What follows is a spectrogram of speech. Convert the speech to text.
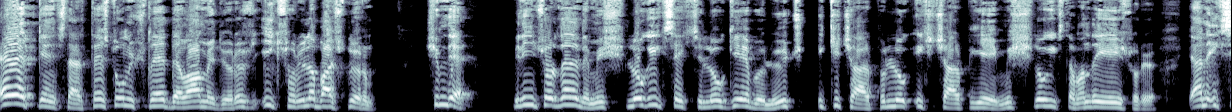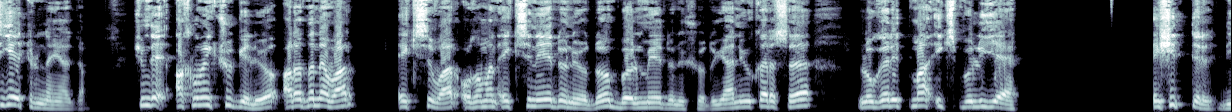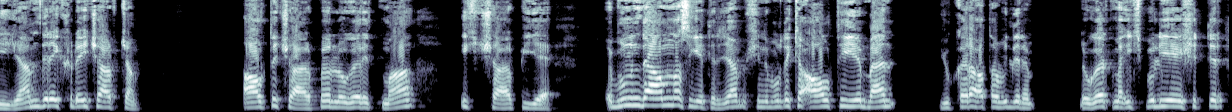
Evet gençler test 13 ile devam ediyoruz. İlk soruyla başlıyorum. Şimdi birinci soruda ne demiş? Log x eksi log y bölü 3 2 çarpı log x çarpı y'ymiş. Log x tabanında y'yi soruyor. Yani x'i y türünden yazacağım. Şimdi aklıma ilk şu geliyor. Arada ne var? Eksi var. O zaman eksi neye dönüyordu? Bölmeye dönüşüyordu. Yani yukarısı logaritma x bölü y eşittir diyeceğim. Direkt şurayı çarpacağım. 6 çarpı logaritma x çarpı y. E bunun devamını nasıl getireceğim? Şimdi buradaki 6'yı ben yukarı atabilirim. Logaritma x bölü y eşittir.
